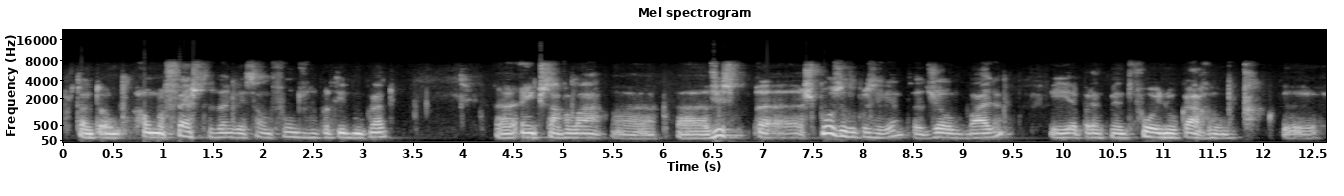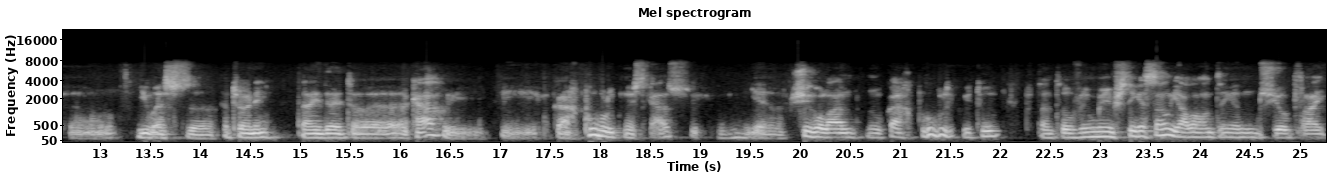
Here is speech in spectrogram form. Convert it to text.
portanto, a uma festa de angriação de fundos do Partido Democrático, uh, em que estava lá a, vice, a esposa do presidente, a Joe Biden, e aparentemente foi no carro US Attorney, tem direito a, carro e, e, carro público neste caso, e, e, chegou lá no carro público e tudo, portanto houve uma investigação e ela ontem anunciou que vai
